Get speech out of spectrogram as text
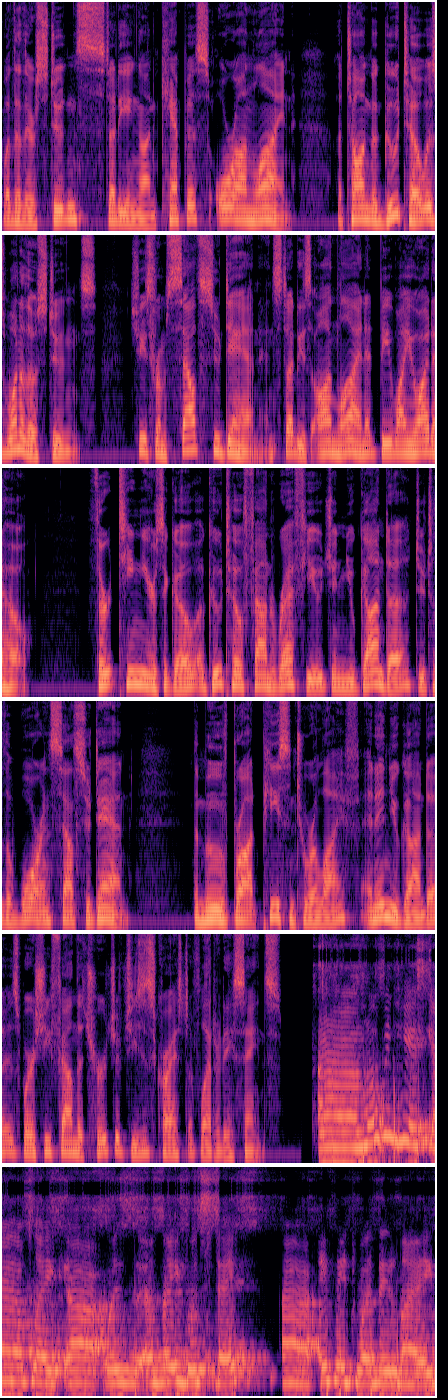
whether they're students studying on campus or online. Atong Aguto is one of those students. She's from South Sudan and studies online at BYU Idaho. Thirteen years ago, Aguto found refuge in Uganda due to the war in South Sudan. The move brought peace into her life, and in Uganda is where she found the Church of Jesus Christ of Latter day Saints. Uh, moving here is kind of like uh, was a very good step. Uh, if it wasn't like,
